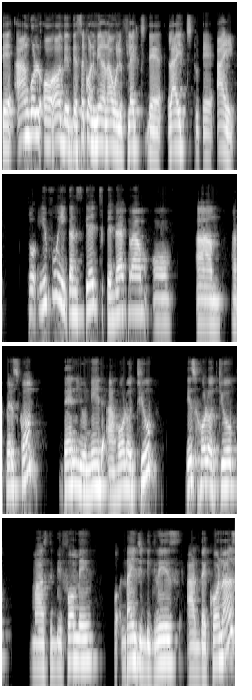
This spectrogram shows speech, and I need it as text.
the angle or, or the, the second mirror now will reflect the light to the eye. So if we can sketch the diagram of um, a periscope, then you need a hollow tube. This hollow tube must be forming 90 degrees at the corners.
